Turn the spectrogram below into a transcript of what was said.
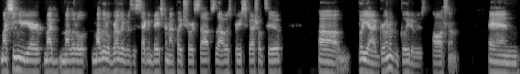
my senior year my my little my little brother was the second baseman. I played shortstop so that was pretty special too. Um, but yeah growing up in Goleta was awesome. And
